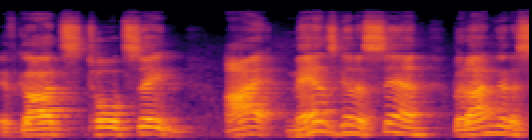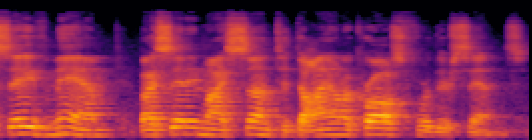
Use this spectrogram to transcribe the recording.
If God's told Satan, I man's going to sin, but I'm going to save man by sending my son to die on a cross for their sins.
